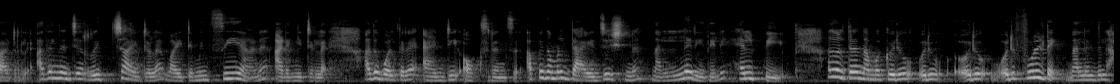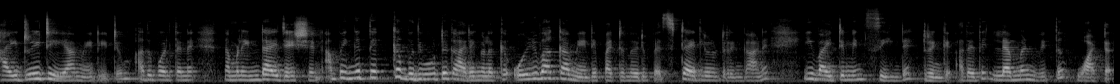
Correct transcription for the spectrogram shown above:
വാട്ടറിൽ അതിൽ നിന്ന് വെച്ചാൽ റിച്ച് ആയിട്ടുള്ള വൈറ്റമിൻ സി ആണ് അടങ്ങിയിട്ടുള്ളത്. അതുപോലെ തന്നെ ആന്റി ഓക്സിഡൻസ് അപ്പോൾ നമ്മൾ ഡൈജഷന് നല്ല രീതിയിൽ ഹെൽപ്പ് ചെയ്യും. അതുപോലെ തന്നെ നമുക്കൊരു ഒരു ഒരു ഒരു ഫുൾ ഡേ നല്ല രീതിയിൽ ഹൈഡ്രേറ്റ് ചെയ്യാൻ വേണ്ടിയിട്ടും അതുപോലെ തന്നെ നമ്മൾ ഇൻഡൈജഷൻ അപ്പോൾ ഇങ്ങനത്തെയൊക്കെ ബുദ്ധിമുട്ട് കാര്യങ്ങളൊക്കെ ഒഴിവാക്കാൻ വേണ്ടി പറ്റുന്ന ഒരു ബെസ്റ്റ് ആയിട്ടുള്ള ഡ്രിങ്കാണ് ഈ വൈറ്റമിൻ സിന്റെ ഡ്രിങ്ക് അതായത് ലെമൺ വിത്ത് വാട്ടർ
